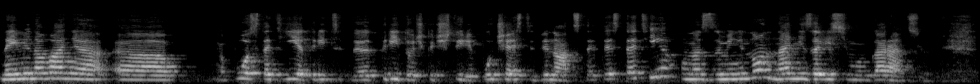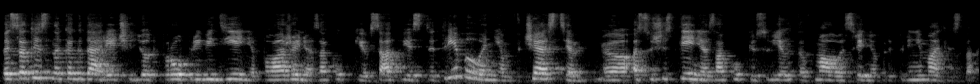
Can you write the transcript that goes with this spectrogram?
Наименование э, по статье 3.4 по части 12 этой статьи у нас заменено на независимую гарантию. То есть, соответственно, когда речь идет про приведение положения закупки в соответствии требованиям в части э, осуществления закупки субъектов малого и среднего предпринимательства,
